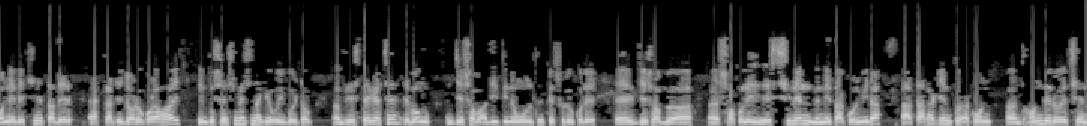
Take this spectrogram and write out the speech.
মনে রেখে তাদের এক কাজে জড়ো করা হয়। কিন্তু শেষমেশ নাকি ওই বৈঠক ভেস্তে গেছে এবং যেসব আদি তৃণমূল থেকে শুরু করে যেসব সকলেই এসছিলেন নেতা কর্মীরা তারা কিন্তু এখন ধন্দে রয়েছেন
